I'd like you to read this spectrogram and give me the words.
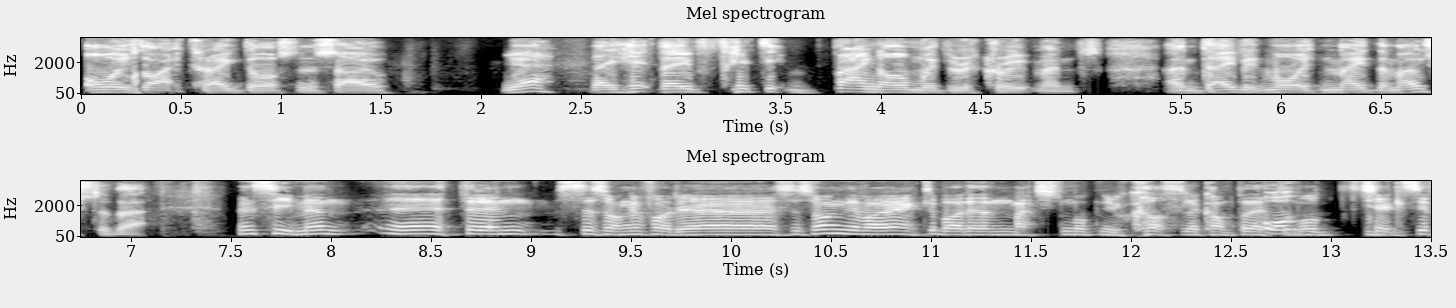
Always like Craig Dawson. So, yeah, they hit, they've hit it bang on with recruitment, and David Moyes made the most of that. Men Simen, eh, etter den sesongen forrige sesong, det var jo egentlig bare den matchen mot Newcastle, kampen etter og, mot Chelsea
